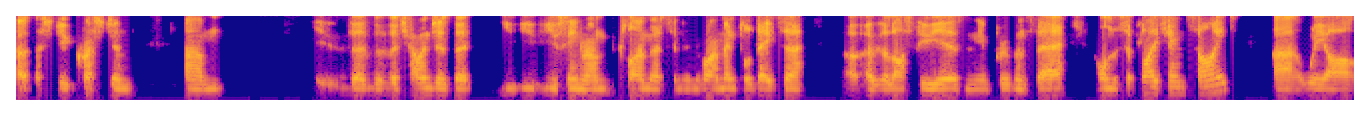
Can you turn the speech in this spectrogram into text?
uh, astute question. Um, the, the, the challenges that you, you've seen around climate and environmental data over the last few years and the improvements there. On the supply chain side, uh, we are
